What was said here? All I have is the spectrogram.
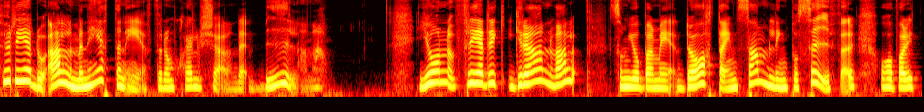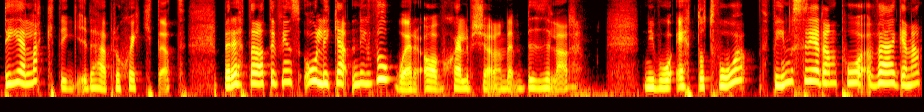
hur redo allmänheten är för de självkörande bilarna. John Fredrik Grönvall, som jobbar med datainsamling på Safer och har varit delaktig i det här projektet, berättar att det finns olika nivåer av självkörande bilar. Nivå 1 och 2 finns redan på vägarna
